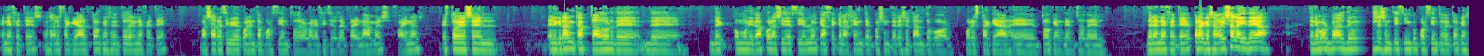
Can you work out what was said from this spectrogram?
NFTs, o sea, al stackear tokens dentro del NFT, vas a recibir el 40% de los beneficios de Play Numbers Finance. Esto es el, el gran captador de, de, de, comunidad, por así decirlo, que hace que la gente pues se interese tanto por, por stackear eh, el token dentro del, del NFT. Para que os hagáis a la idea, tenemos más de un 65% de tokens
